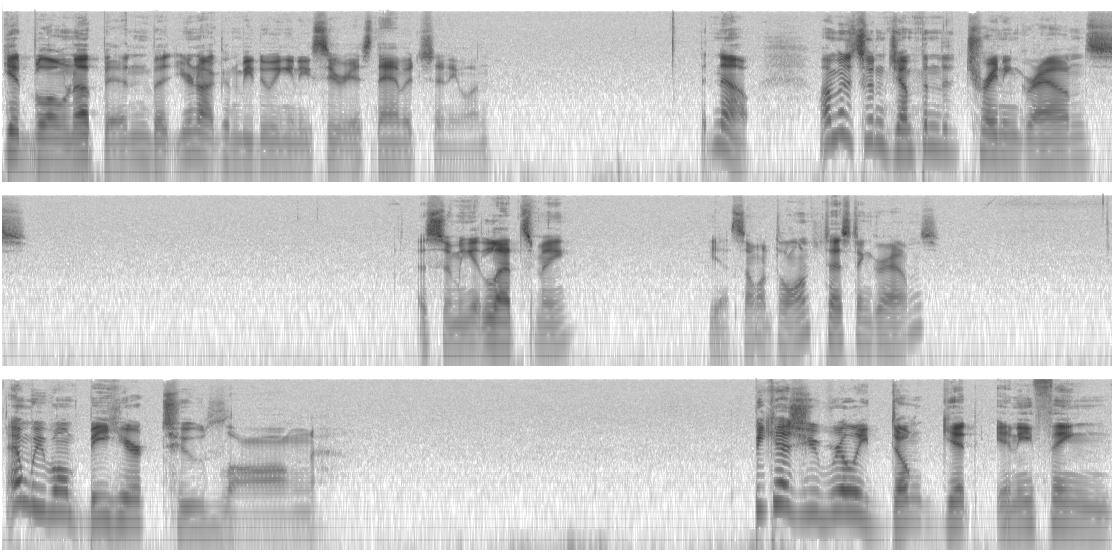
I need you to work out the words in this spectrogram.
get blown up in, but you're not going to be doing any serious damage to anyone. But no, I'm just going to jump into the training grounds. Assuming it lets me. Yes, I want to launch testing grounds. And we won't be here too long. Because you really don't get anything...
